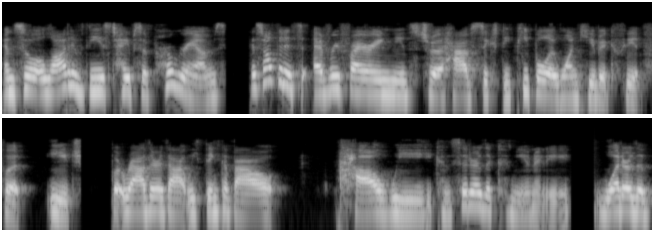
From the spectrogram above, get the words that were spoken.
And so a lot of these types of programs, it's not that it's every firing needs to have 60 people at one cubic foot each, but rather that we think about how we consider the community what are the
